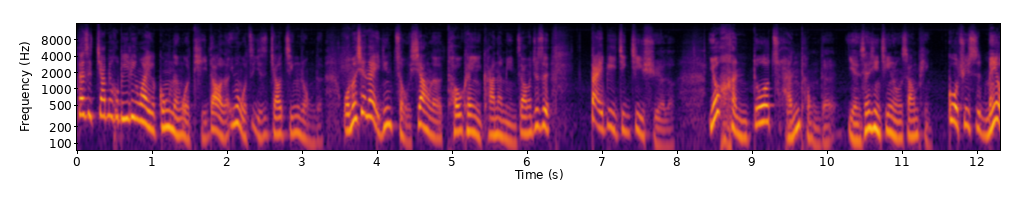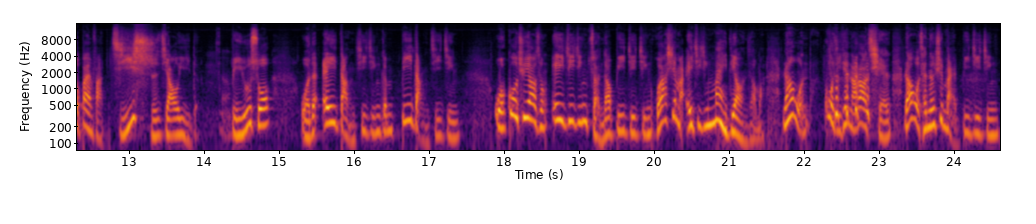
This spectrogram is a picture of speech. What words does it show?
但是加密货币另外一个功能我提到了，因为我自己是教金融的，我们现在已经走向了 token economy，你知道吗？就是代币经济学了。有很多传统的衍生性金融商品，过去是没有办法及时交易的，比如说我的 A 档基金跟 B 档基金。我过去要从 A 基金转到 B 基金，我要先把 A 基金卖掉，你知道吗？然后我过几天拿到钱，然后我才能去买 B 基金。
